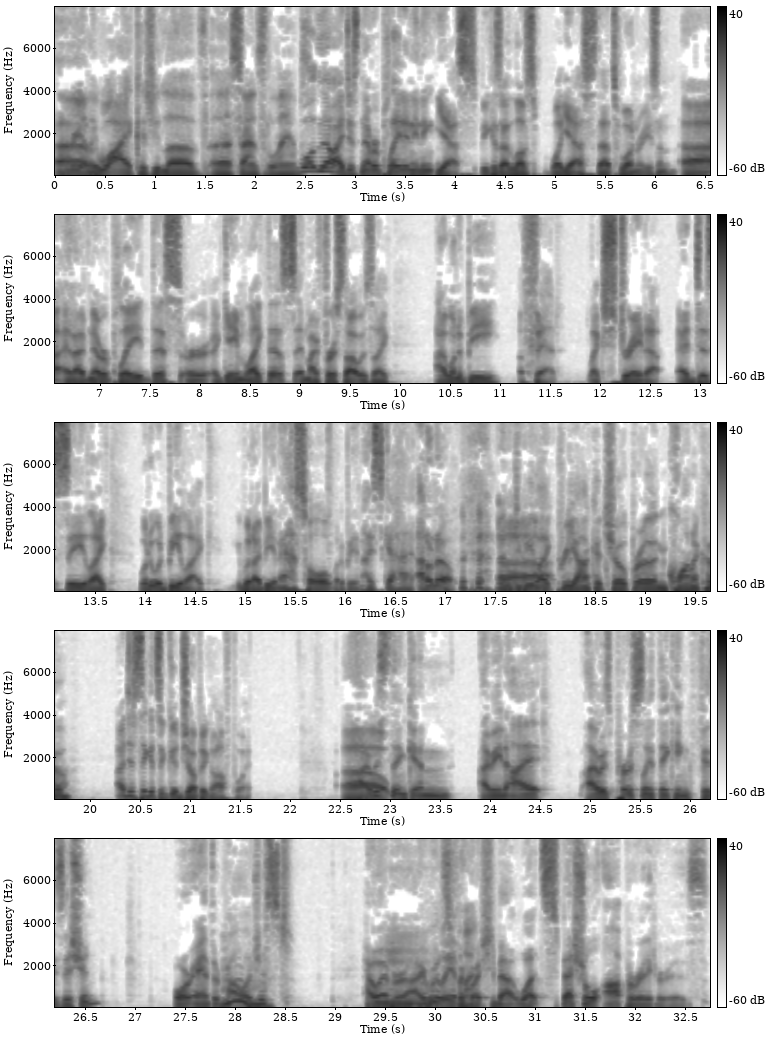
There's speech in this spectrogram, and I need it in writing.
Really? Why? Because you love uh, Silence of the Lambs. Well, no, I just never played anything. Yes, because I love. Well, yes, that's one reason. Uh, and I've never played this or a game like this. And my first thought was like, I want to be a Fed, like straight up, and just see like what it would be like. Would I be an asshole? Would I be a nice guy? I don't know. Would you be like Priyanka Chopra and Quantico? I just think it's a good jumping off point. I Uh, was thinking. I mean, I I was personally thinking physician or anthropologist. However, I really have fun. a question about what special operator is.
